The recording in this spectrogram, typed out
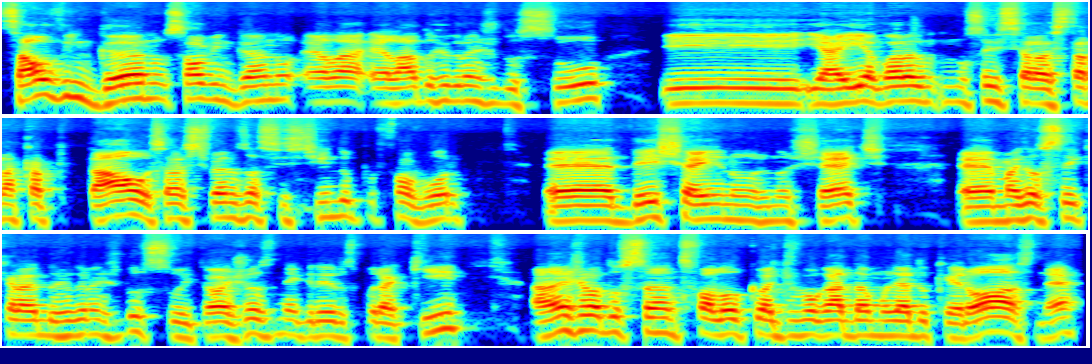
Salvo engano, salvo engano, ela é lá do Rio Grande do Sul. E, e aí, agora, não sei se ela está na capital, se ela estiver nos assistindo, por favor, é, deixa aí no, no chat. É, mas eu sei que ela é do Rio Grande do Sul. Então, a Josi Negreiros por aqui. A Ângela dos Santos falou que o advogado da mulher do Queiroz, né?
